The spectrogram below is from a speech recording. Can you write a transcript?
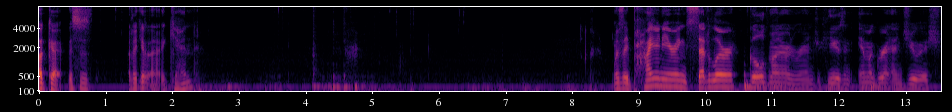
Okay, this is. Did I get that again? Was a pioneering settler, gold miner, and rancher. He is an immigrant and Jewish.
